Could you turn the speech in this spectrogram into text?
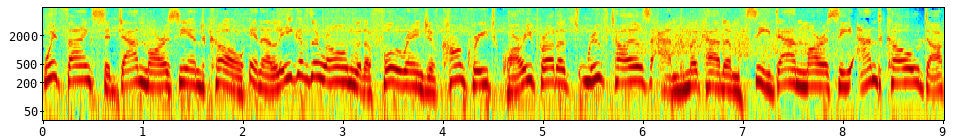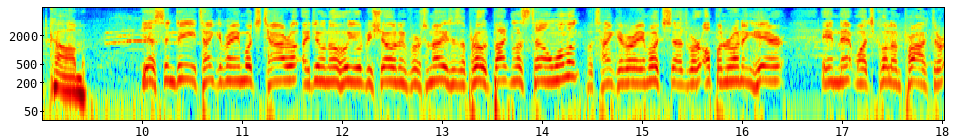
With thanks to Dan Morrissey and Co. In a league of their own with a full range of concrete, quarry products, roof tiles and macadam. See danmorrisseyandco.com. Yes, indeed. Thank you very much, Tara. I don't know who you'll be shouting for tonight as a proud Bagenalstown woman, but thank you very much as we're up and running here in Netwatch Cullen Park. The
